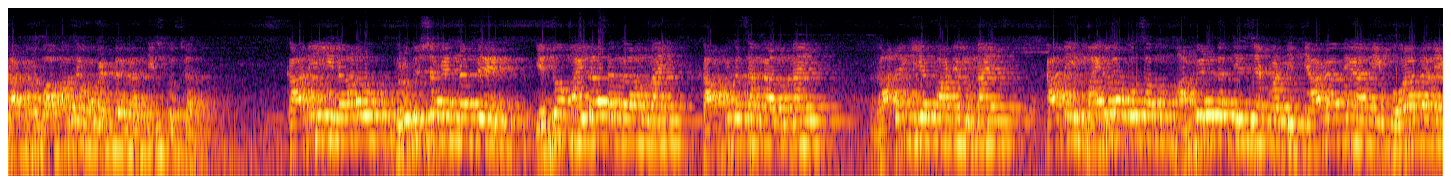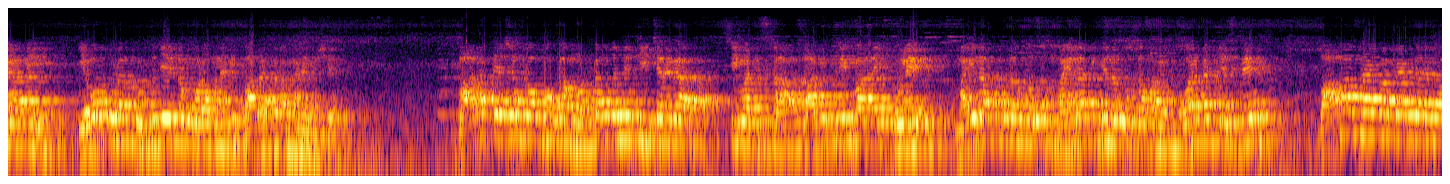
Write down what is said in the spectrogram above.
డాక్టర్ బాబాసాహెబ్ అంబేద్కర్ గారు తీసుకొచ్చారు. కానీ ఈనాడు దురదృష్టం ఏంటంటే ఎన్నో మహిళా సంఘాలు ఉన్నాయి కార్మిక సంఘాలు ఉన్నాయి రాజకీయ పార్టీలు ఉన్నాయి. కానీ మహిళల కోసం అంబేద్కర్ చేసినటువంటి త్యాగాన్ని కానీ పోరాటాన్ని కానీ ఎవరు కూడా గుర్తు చేయకపోవడం అనేది బాధాకరమైన విషయం. భారతదేశంలో ఒక మొట్టమొదటి టీచర్గా శ్రీమతి సా- సావిత్రిబాయి పూలే మహిళా హక్కుల కోసం మహిళా విద్యల కోసం ఆమె పోరాటం చేస్తే బాబాసాహెబ్ అంబేద్కర్ గారు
